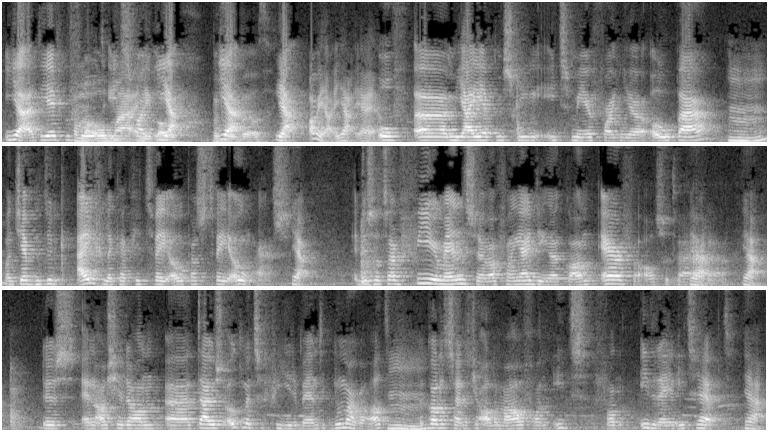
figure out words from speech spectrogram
Ja, die heeft van mijn bijvoorbeeld oma iets van... en ik ook. ja, bijvoorbeeld. ja. Oh ja, ja, ja. ja. Of ehm, ja, je hebt misschien iets meer van je opa. Mhm. Want je hebt natuurlijk, eigenlijk heb je twee opa's, twee oma's. Ja, En Dus dat zijn vier mensen waarvan jij dingen kan erven, als het ware. ja, ja. Dus, en als je dan eh, thuis ook met z'n vieren bent, ik noem maar wat. Mhm. Dan kan het zijn dat je allemaal van iets, van iedereen iets hebt. Ja,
